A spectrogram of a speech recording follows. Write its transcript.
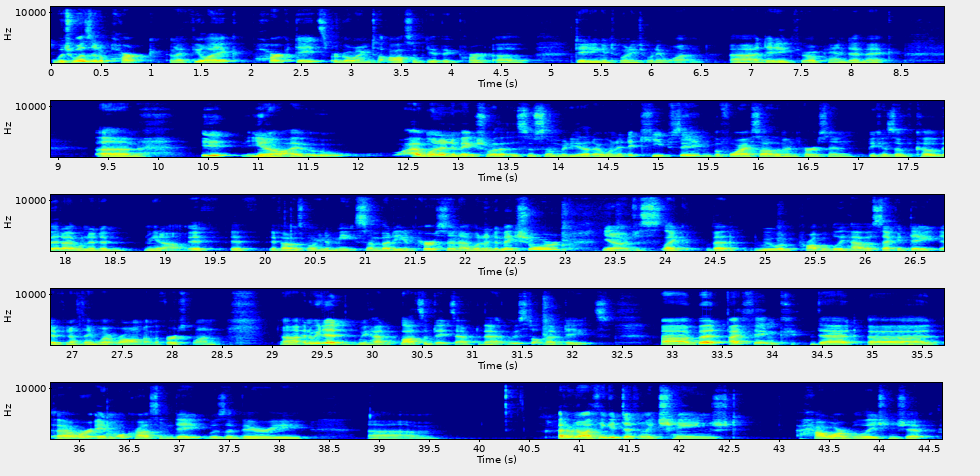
which was at a park. And I feel like park dates are going to also be a big part of dating in 2021. Uh, dating through a pandemic. Um, it, you know, I, I wanted to make sure that this was somebody that I wanted to keep seeing before I saw them in person because of COVID. I wanted to, you know, if if if I was going to meet somebody in person, I wanted to make sure, you know, just like that we would probably have a second date if nothing went wrong on the first one. Uh, and we did. We had lots of dates after that. We still have dates. Uh, but I think that uh, our Animal Crossing date was a very, um, I don't know, I think it definitely changed how our relationship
